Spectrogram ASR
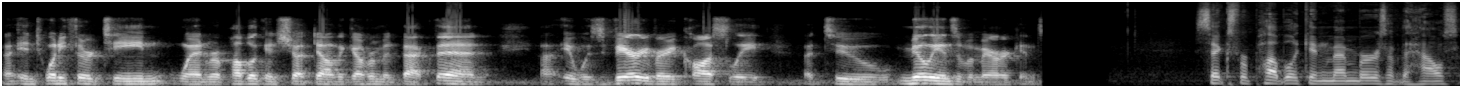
Uh, In 2013, when Republicans shut down the government back then, uh, it was very, very costly uh, to millions of Americans. Six Republican members of the House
